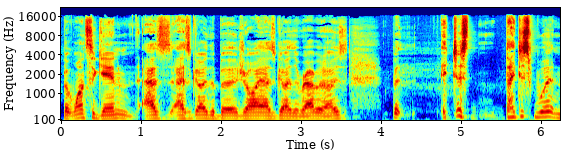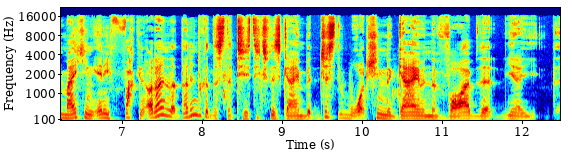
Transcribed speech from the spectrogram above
But once again, as as go the Burgeye, as go the Rabbitohs, but it just they just weren't making any fucking. I don't. I didn't look at the statistics for this game, but just watching the game and the vibe that you know,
